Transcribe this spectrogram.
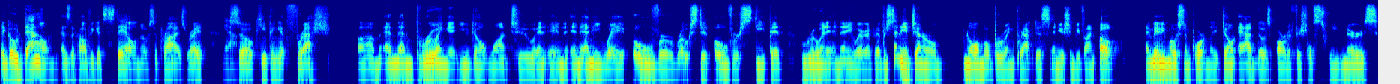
they go down as the coffee gets stale no surprise right yeah. so keeping it fresh um, and then brewing it you don't want to in, in, in any way over roast it over steep it ruin it in any way like that but just any general normal brewing practice and you should be fine oh and maybe most importantly don't add those artificial sweeteners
